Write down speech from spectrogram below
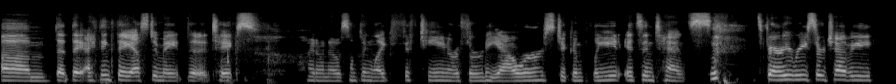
um, that they, I think they estimate that it takes I don't know, something like 15 or 30 hours to complete. It's intense. it's very research heavy,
